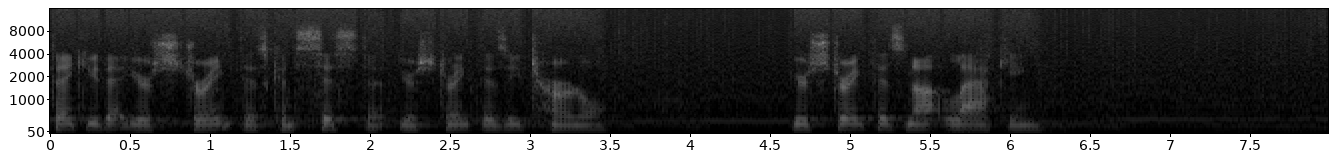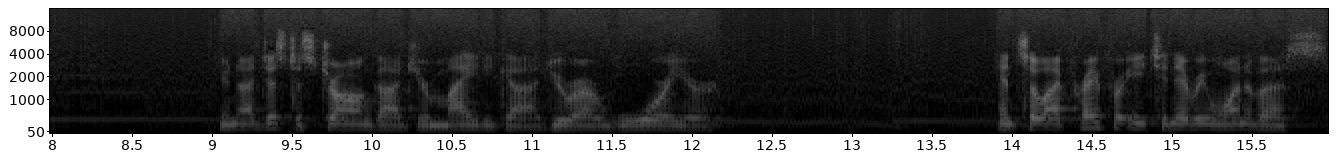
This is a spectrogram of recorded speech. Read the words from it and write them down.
Thank you that your strength is consistent, your strength is eternal, your strength is not lacking. You're not just a strong God, you're mighty God, you're our warrior. And so I pray for each and every one of us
